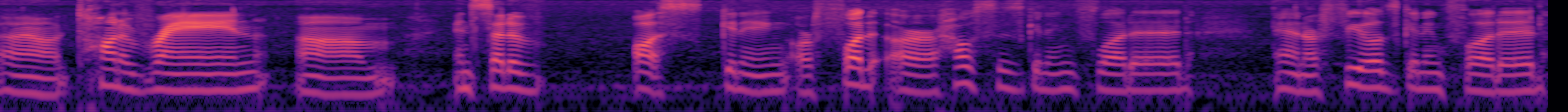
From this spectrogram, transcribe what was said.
uh, a ton of rain, um, instead of us getting our flood, our houses getting flooded, and our fields getting flooded,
